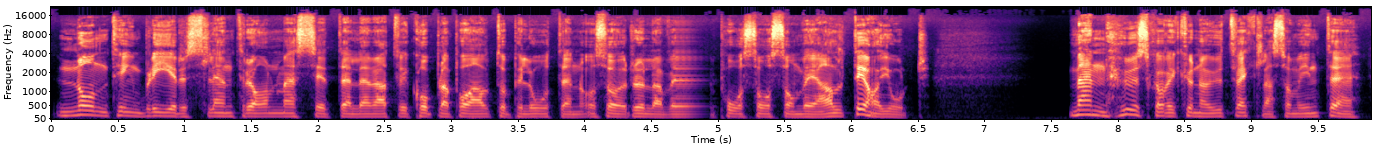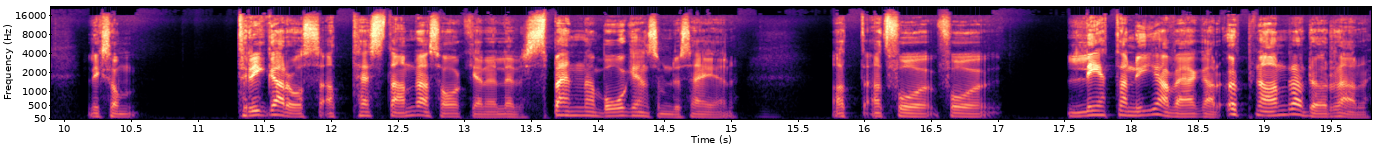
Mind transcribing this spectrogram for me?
någonting blir slentrianmässigt eller att vi kopplar på autopiloten och så rullar vi på så som vi alltid har gjort. Men hur ska vi kunna utvecklas om vi inte liksom triggar oss att testa andra saker eller spänna bågen som du säger? Att, att få, få leta nya vägar, öppna andra dörrar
